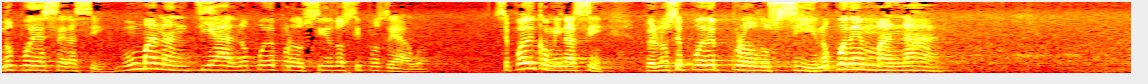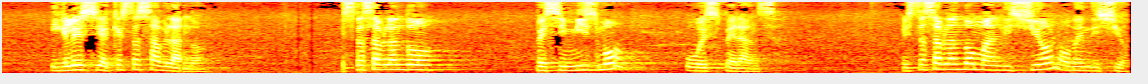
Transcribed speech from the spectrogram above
No puede ser así. Un manantial no puede producir dos tipos de agua. Se pueden combinar, sí, pero no se puede producir, no puede emanar. Iglesia, ¿qué estás hablando? ¿Estás hablando pesimismo o esperanza? ¿Estás hablando maldición o bendición?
